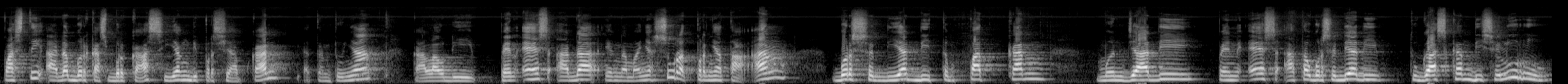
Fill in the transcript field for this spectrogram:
pasti ada berkas-berkas yang dipersiapkan ya tentunya kalau di PNS ada yang namanya surat pernyataan bersedia ditempatkan menjadi PNS atau bersedia ditugaskan di seluruh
